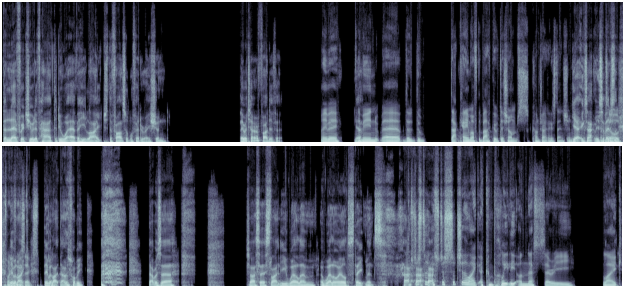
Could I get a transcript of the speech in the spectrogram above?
the leverage he would have had to do whatever he liked, the France Football Federation, they were terrified of it. Maybe. Yeah. I mean, uh, the the that came off the back of Deschamps' contract extension. Yeah, exactly. So just, they were like, they were like, that was probably, that was a, shall I say, a slightly well, um, a well-oiled statement. it's just a, it's just such a like a completely unnecessary like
